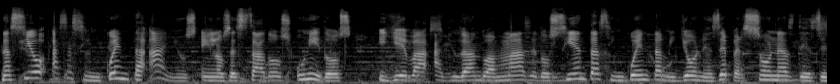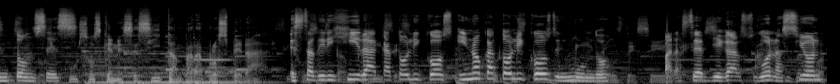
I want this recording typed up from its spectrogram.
nació hace 50 años en los Estados Unidos y lleva ayudando a más de 250 millones de personas desde entonces. que necesitan para prosperar. Está dirigida a católicos y no católicos del mundo. Para hacer llegar su donación,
